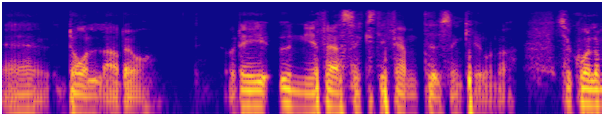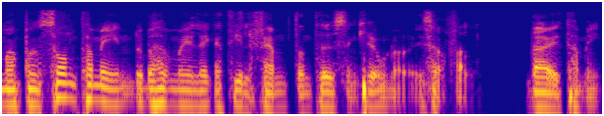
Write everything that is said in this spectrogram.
eh, dollar då. Och det är ungefär 65 000 kronor. Så kollar man på en sån termin då behöver man lägga till 15 000 kronor i så fall varje termin.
